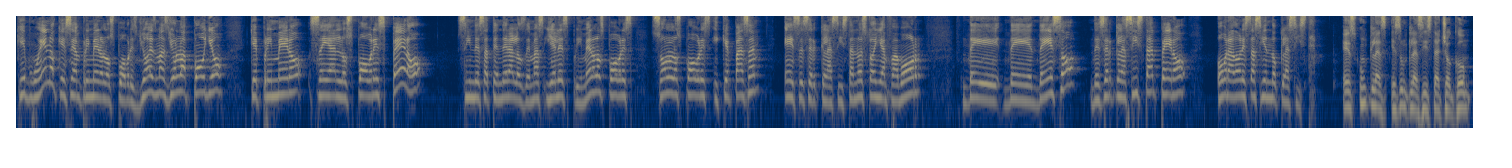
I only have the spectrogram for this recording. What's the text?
qué bueno que sean primero los pobres. Yo, es más, yo lo apoyo que primero sean los pobres, pero sin desatender a los demás. Y él es primero los pobres, solo los pobres. ¿Y qué pasa? Ese es ser clasista. No estoy a favor de, de eso, de ser clasista, pero Obrador está siendo clasista es un, es un clasista choco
